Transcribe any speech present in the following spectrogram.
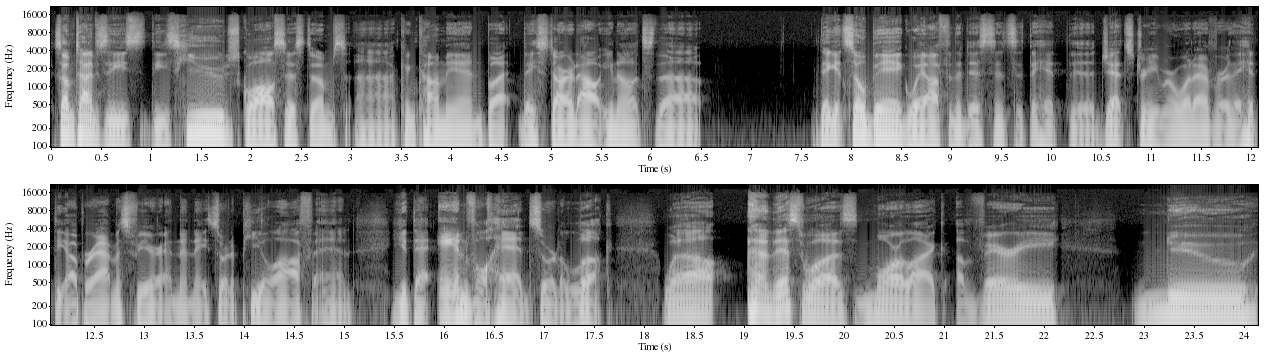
sometimes these these huge squall systems uh, can come in but they start out you know it's the they get so big way off in the distance that they hit the jet stream or whatever they hit the upper atmosphere and then they sort of peel off and you get that anvil head sort of look well, this was more like a very new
